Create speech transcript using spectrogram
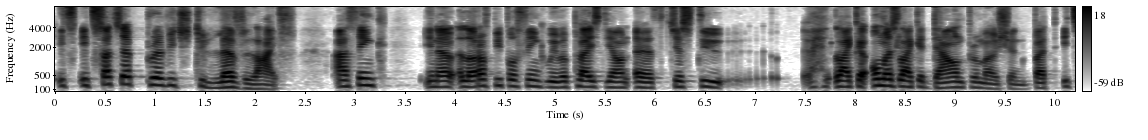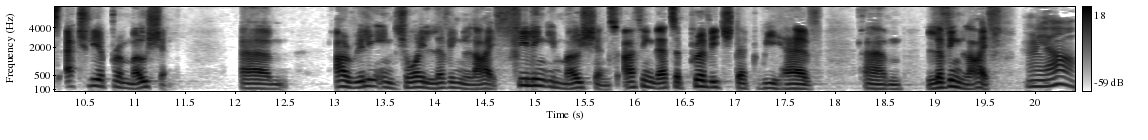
it's it's such a privilege to live life. I think you know, a lot of people think we were placed here on earth just to, like, a, almost like a down promotion, but it's actually a promotion. Um, I really enjoy living life, feeling emotions. I think that's a privilege that we have, um, living life. Yeah.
